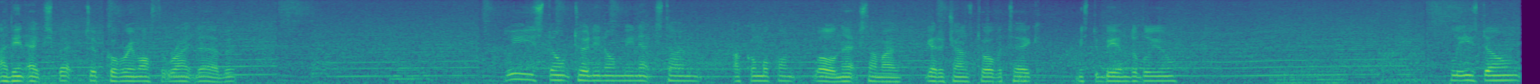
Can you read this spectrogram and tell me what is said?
I didn't expect to cover him off right there, but... Please don't turn in on me next time I come up on... Well, next time I get a chance to overtake Mr. BMW. Please don't.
